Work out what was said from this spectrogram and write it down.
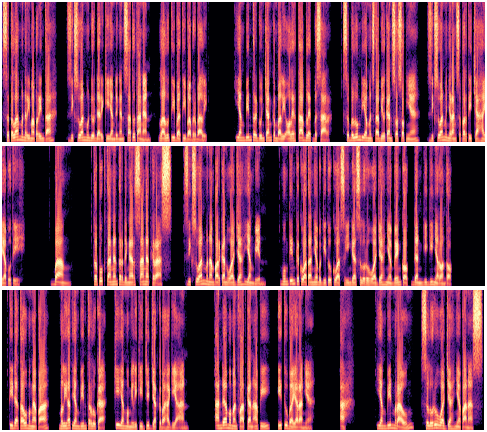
Setelah menerima perintah, Zixuan mundur dari Qi Yang dengan satu tangan, lalu tiba-tiba berbalik. Yang Bin terguncang kembali oleh tablet besar. Sebelum dia menstabilkan sosoknya, Zixuan menyerang seperti cahaya putih. Bang! Tepuk tangan terdengar sangat keras. Zixuan menamparkan wajah Yang Bin. Mungkin kekuatannya begitu kuat sehingga seluruh wajahnya bengkok dan giginya rontok. Tidak tahu mengapa, melihat Yang Bin terluka, Qi yang memiliki jejak kebahagiaan. Anda memanfaatkan api, itu bayarannya. Ah! Yang Bin meraung, seluruh wajahnya panas.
